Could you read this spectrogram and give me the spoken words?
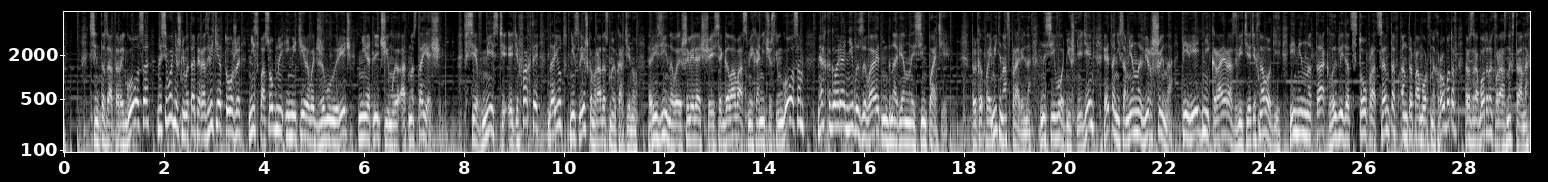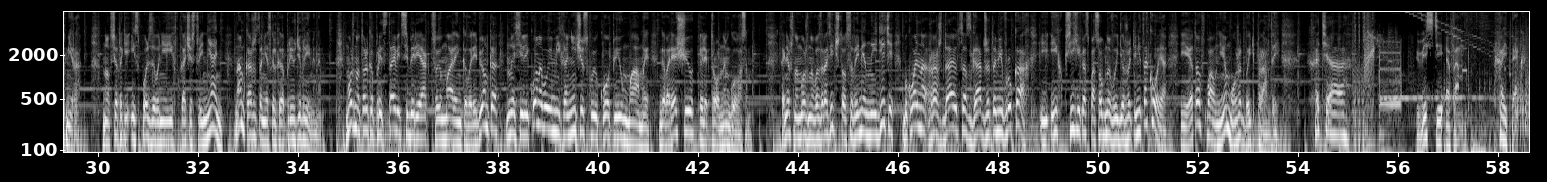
Синтезаторы голоса на сегодняшнем этапе развития тоже не способны имитировать живую речь, неотличимую от настоящей. Все вместе эти факты дают не слишком радостную картину. Резиновая шевелящаяся голова с механическим голосом, мягко говоря, не вызывает мгновенной симпатии. Только поймите нас правильно, на сегодняшний день это, несомненно, вершина, передний край развития технологий. Именно так выглядят 100% антропоморфных роботов, разработанных в разных странах мира. Но все-таки использование их в качестве нянь нам кажется несколько преждевременным. Можно только представить себе реакцию маленького ребенка на силиконовую механическую копию мамы, говорящую электронным голосом. Конечно, можно возразить, что современные дети буквально рождаются с гаджетами в руках, и их психика способна выдержать и не такое. И это вполне может быть правдой. Хотя... Вести FM. Эм. Хай-тек.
